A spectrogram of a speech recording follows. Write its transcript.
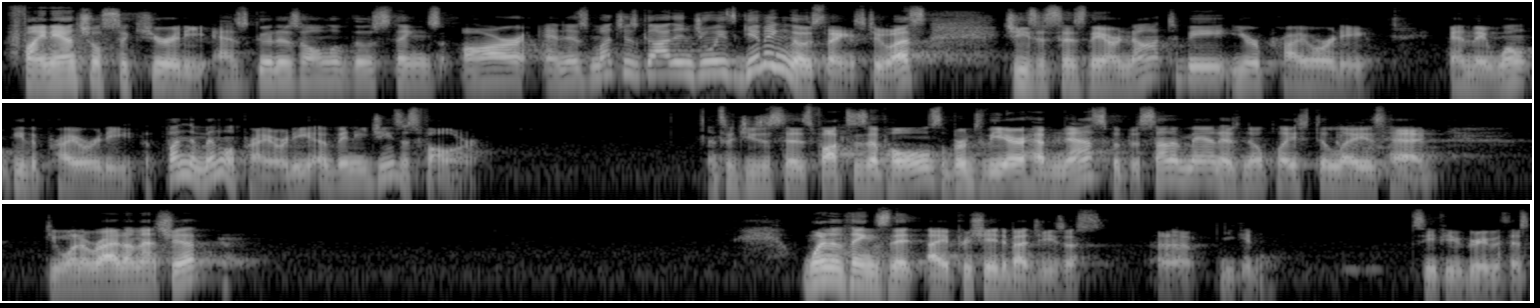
financial security, as good as all of those things are, and as much as God enjoys giving those things to us, Jesus says they are not to be your priority, and they won't be the priority, the fundamental priority of any Jesus follower. And so Jesus says, Foxes have holes, the birds of the air have nests, but the Son of Man has no place to lay his head. Do you want to ride on that ship? One of the things that I appreciate about Jesus, I don't know, you can See if you agree with this.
